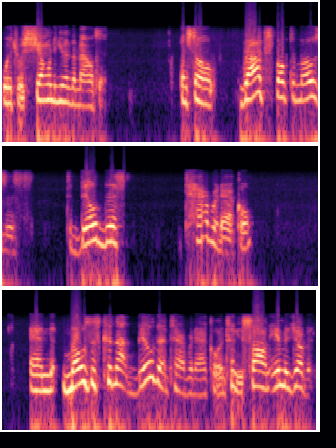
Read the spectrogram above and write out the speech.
which was shown to you in the mountain. And so God spoke to Moses to build this tabernacle, and Moses could not build that tabernacle until he saw an image of it.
